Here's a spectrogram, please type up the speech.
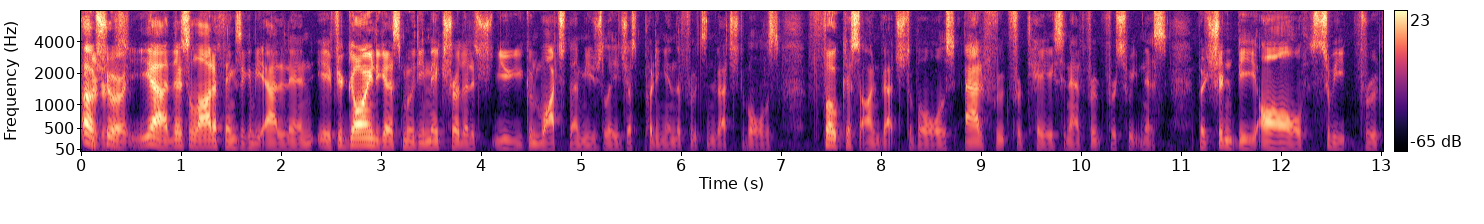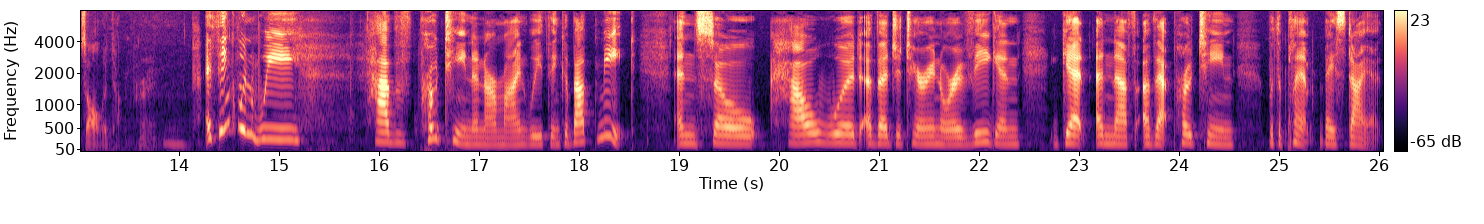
Oh, sugars. sure. Yeah, there's a lot of things that can be added in. If you're going to get a smoothie, make sure that it's, you, you can watch them usually just putting in the fruits and vegetables. Focus on vegetables, add fruit for taste and add fruit for sweetness, but it shouldn't be all sweet fruits all the time. Right. I think when we have protein in our mind, we think about meat. And so, how would a vegetarian or a vegan get enough of that protein with a plant based diet?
